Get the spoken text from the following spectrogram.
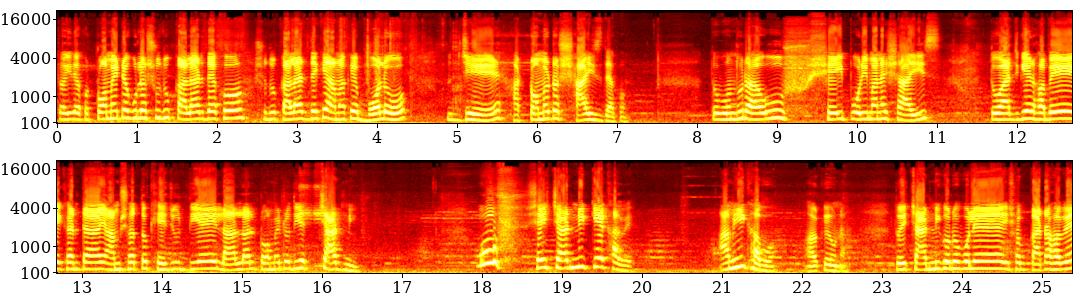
তো এই দেখো, টমেটোগুলো শুধু কালার দেখো, শুধু কালার দেখে আমাকে বলো যে, আর টমেটোর সাইজ দেখো। তো বন্ধুরা, উফ, সেই পরিমাণে সাইজ তো আজকের হবে এখানটায় আমসত্ব খেজুর দিয়ে, লাল লাল টমেটো দিয়ে চাটনি। উফ, সেই চাটনি কে খাবে? আমিই খাব, আর কেউ না। তো এই চাটনি করব বলে এইসব কাটা হবে।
